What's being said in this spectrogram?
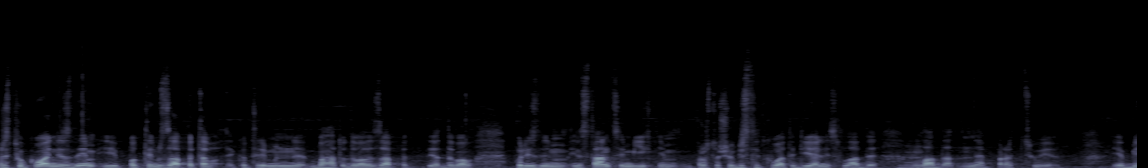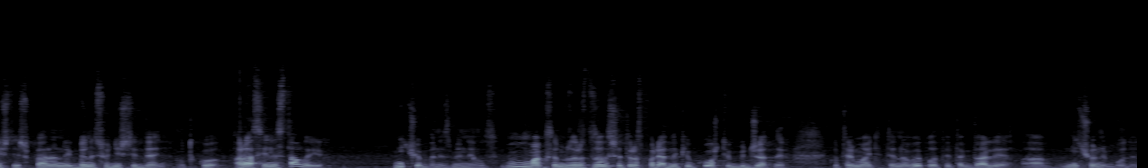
при спілкуванні з ним і по тим запитам, котрі мені багато давали запит, я давав по різним інстанціям їхнім, просто щоб відслідкувати діяльність влади, влада не працює. Я більш ніж впевнений, якби на сьогоднішній день, отако, раз і не стало їх, нічого би не змінилося. Ну, максимум залишити розпорядників коштів бюджетних, котрі мають йти на виплати і так далі, а нічого не буде.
